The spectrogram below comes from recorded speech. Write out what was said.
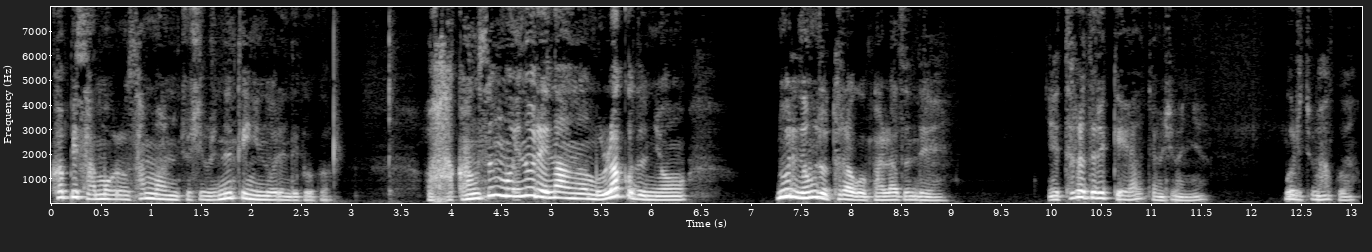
커피 사 먹으라고 3만원 주신 우리 늑대님 노래인데, 그거. 와, 강승문 이 노래 나는 몰랐거든요. 노래 너무 좋더라고, 발라던데. 예, 틀어드릴게요. 잠시만요. 머리 좀 하고요.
